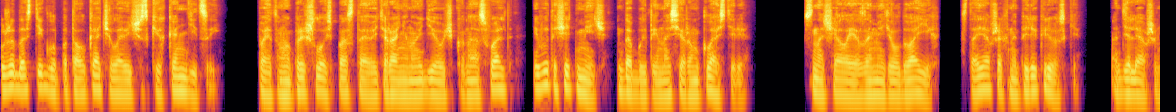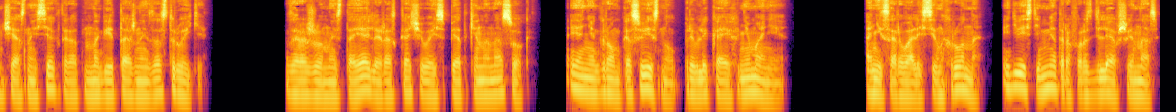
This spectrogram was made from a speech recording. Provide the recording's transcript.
уже достигла потолка человеческих кондиций. Поэтому пришлось поставить раненую девочку на асфальт и вытащить меч, добытый на сером кластере. Сначала я заметил двоих, стоявших на перекрестке, отделявшем частный сектор от многоэтажной застройки. Зараженные стояли, раскачиваясь с пятки на носок. Я негромко свистнул, привлекая их внимание. Они сорвались синхронно, и 200 метров, разделявшие нас,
